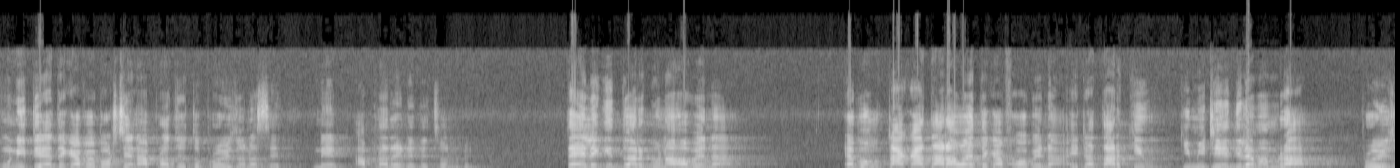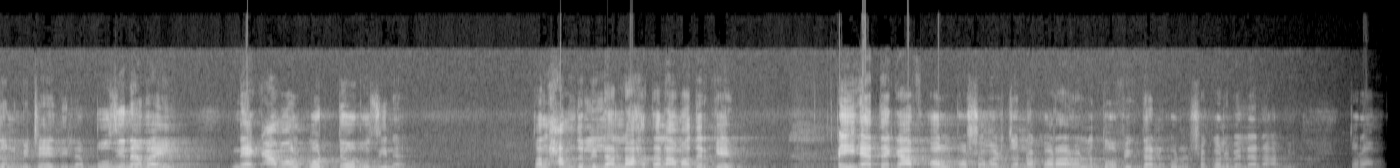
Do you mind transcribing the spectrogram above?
উনি তো এতে কাপে বসছেন, আপনার যেহেতু প্রয়োজন আছে। নেন, আপনারা এটাতে চলবেন। তাইলে কিন্তু আর গুণা হবে না। এবং টাকা দ্বারাও এতে কাপ হবে না। এটা তার কি কি মিটিয়ে দিলাম আমরা? প্রয়োজন মিটিয়ে দিলাম। বুঝি না ভাই? নেক আমল করতেও বুঝি না। তো আলহামদুলিল্লাহ আল্লাহ তালা আমাদেরকে এই এতে কাপ অল্প সময়ের জন্য করার হলো তৌফিক দান করুন। সকল বেলা না আমি। তো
